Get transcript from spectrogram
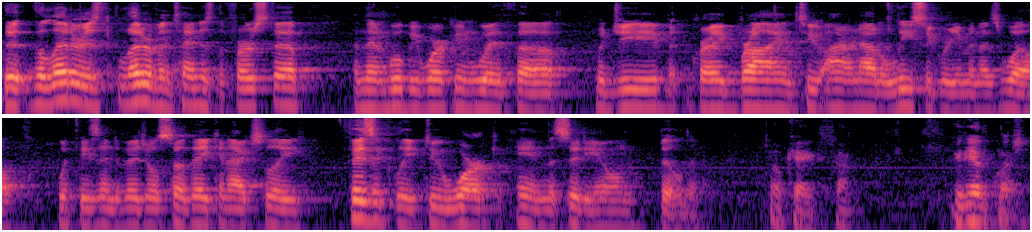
The, the letter is, letter of intent is the first step, and then we'll be working with uh, Mujeeb, Greg, Brian to iron out a lease agreement as well with these individuals so they can actually physically do work in the city-owned building. Okay, so, any other questions?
